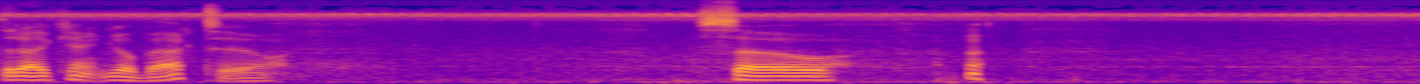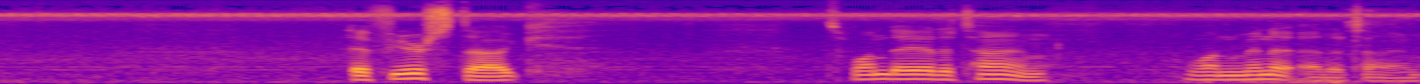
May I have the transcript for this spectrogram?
that I can't go back to. So, if you're stuck, one day at a time, one minute at a time.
